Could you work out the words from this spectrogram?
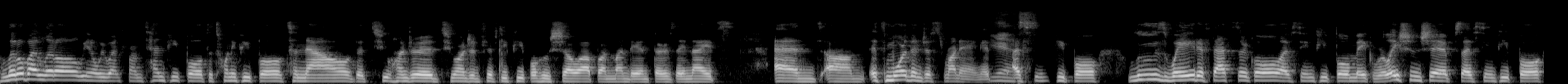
little by little, you know, we went from 10 people to 20 people to now the 200, 250 people who show up on Monday and Thursday nights. And um, it's more than just running. It's, Yes. I've seen people lose weight if that's their goal. I've seen people make relationships. I've seen people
